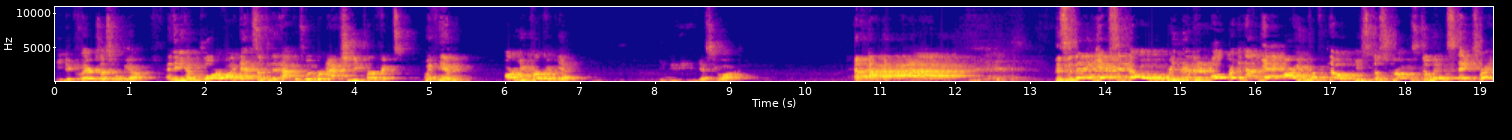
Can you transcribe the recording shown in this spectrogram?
He declares us what we are. And then you have glorified. That's something that happens when we're actually perfect with Him. Are you perfect yet? Yes, you are. this is that yes still struggle, you still make mistakes, right?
